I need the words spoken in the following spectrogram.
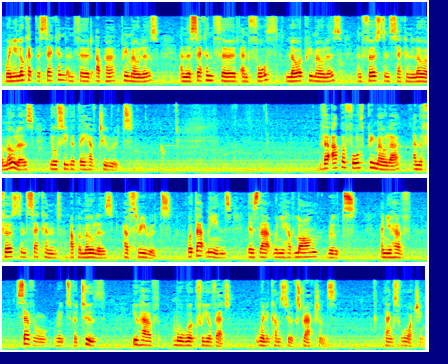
When you look at the second and third upper premolars, and the second, third, and fourth lower premolars, and first and second lower molars, you'll see that they have two roots. The upper fourth premolar and the first and second upper molars have three roots. What that means is that when you have long roots and you have several roots per tooth, you have more work for your vet when it comes to extractions. Thanks for watching.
